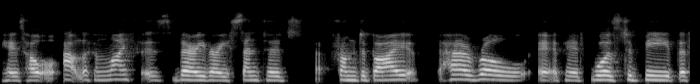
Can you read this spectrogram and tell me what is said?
his whole outlook on life is very, very centered from Dubai. Her role, it appeared, was to be the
